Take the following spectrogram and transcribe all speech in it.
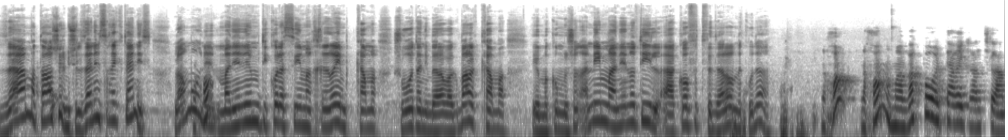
זה המטרה שלי, בשביל זה אני משחק טניס. לא מעניין, מעניינים אותי כל השיאים האחרים, כמה שבועות אני ברבע הגמר, כמה מקום ראשון, אני מעניין אותי לעקוף את פדרר, נקודה. נכון, נכון, המאבק פה הוא על תארי גרנד סלאם,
